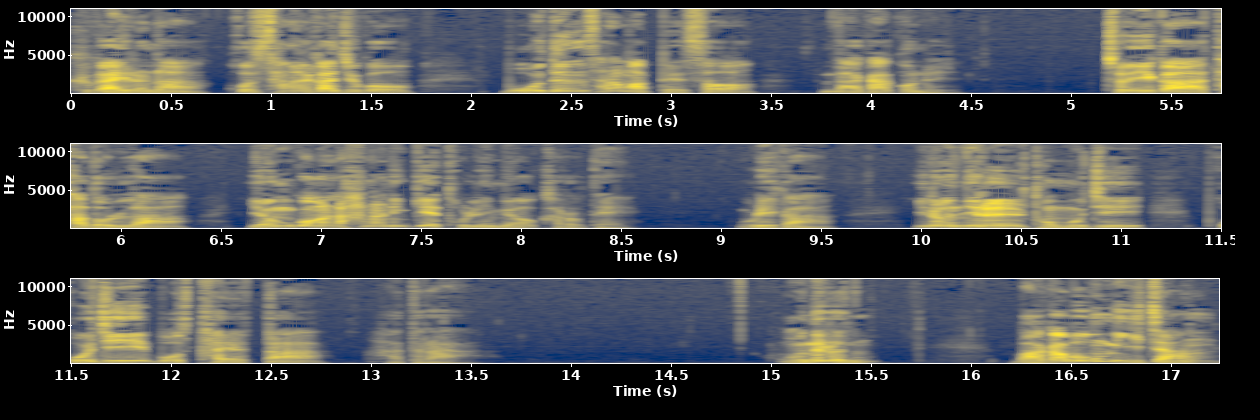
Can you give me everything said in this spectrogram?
그가 일어나 곧 상을 가지고 모든 사람 앞에서 나가거늘 저희가 다 놀라 영광을 하나님께 돌리며 가로되 우리가 이런 일을 도무지 보지 못하였다 하더라. 오늘은 마가복음 2장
